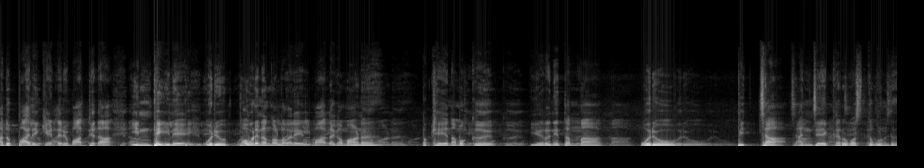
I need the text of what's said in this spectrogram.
അത് പാലിക്കേണ്ട ഒരു ബാധ്യത ഇന്ത്യയിലെ ഒരു പൗരൻ എന്നുള്ള നിലയിൽ ബാധകമാണ്. പക്ഷേ നമുക്ക് എറിഞ്ഞു തന്ന ഒരു പിച്ച അഞ്ചേക്കർ വസ്തുവുണ്ട്.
